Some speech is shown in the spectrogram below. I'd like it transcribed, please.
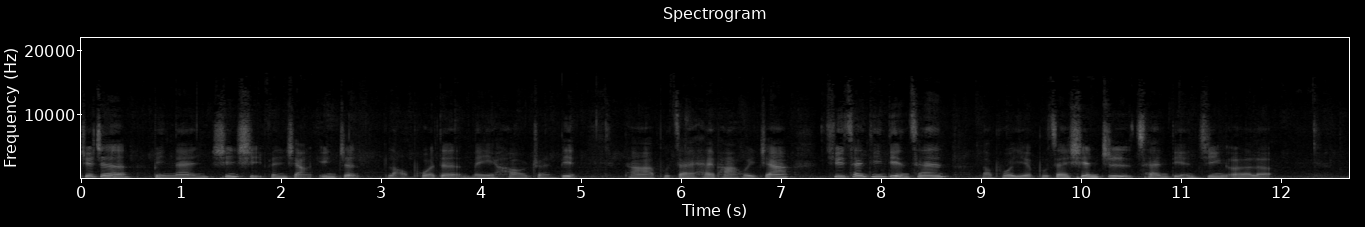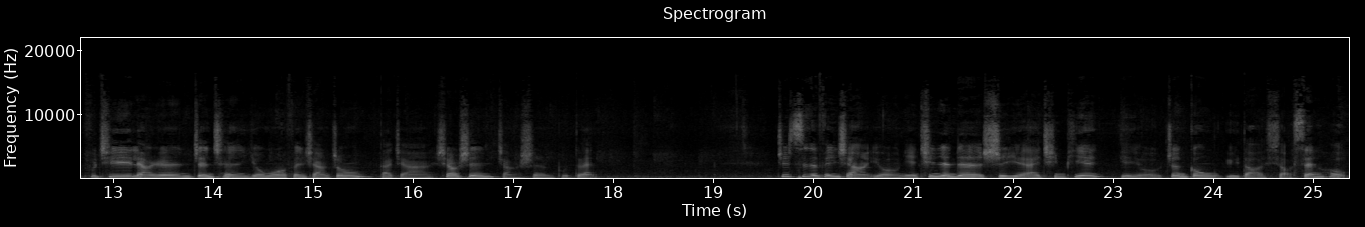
接着，丙南欣喜分享印证老婆的美好转变。他不再害怕回家去餐厅点餐，老婆也不再限制餐点金额了。夫妻两人真诚幽默分享中，大家笑声、掌声不断。这次的分享有年轻人的事业爱情篇，也有正宫遇到小三后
